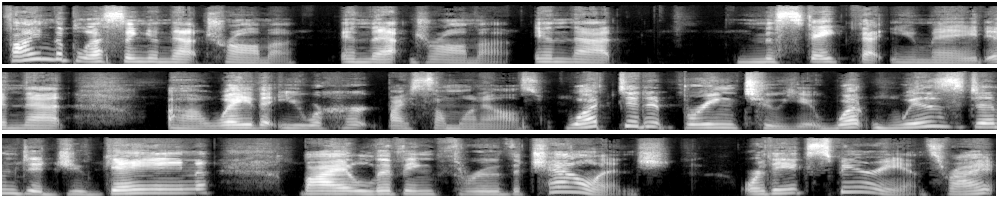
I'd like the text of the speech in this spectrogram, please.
Find the blessing in that trauma, in that drama, in that mistake that you made, in that uh, way that you were hurt by someone else. What did it bring to you? What wisdom did you gain by living through the challenge or the experience, right?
